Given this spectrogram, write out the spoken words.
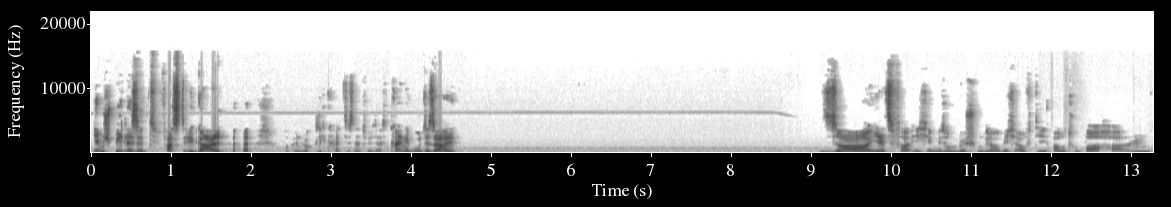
Hier im Spiel ist es fast egal. Aber in Wirklichkeit ist natürlich das keine gute Sache. So, jetzt fahre ich irgendwie so ein bisschen, glaube ich, auf die Autobahn.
